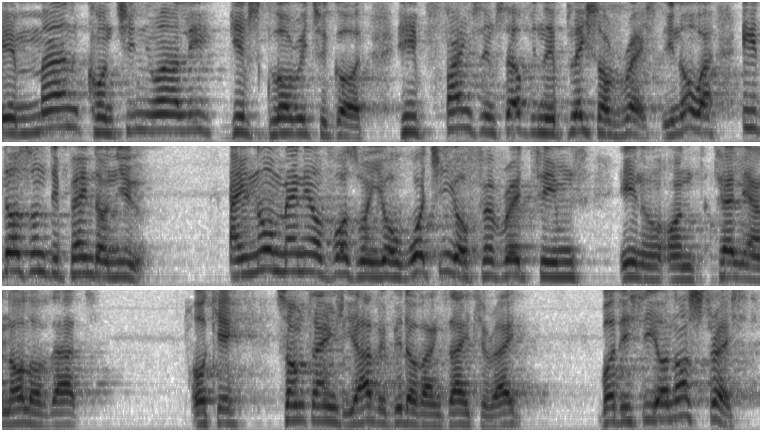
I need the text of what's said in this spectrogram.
a man continually gives glory to God, he finds himself in a place of rest. You know what? It doesn't depend on you. I know many of us, when you're watching your favorite teams, you know, on telly and all of that, okay, sometimes you have a bit of anxiety, right? But you see, you're not stressed.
